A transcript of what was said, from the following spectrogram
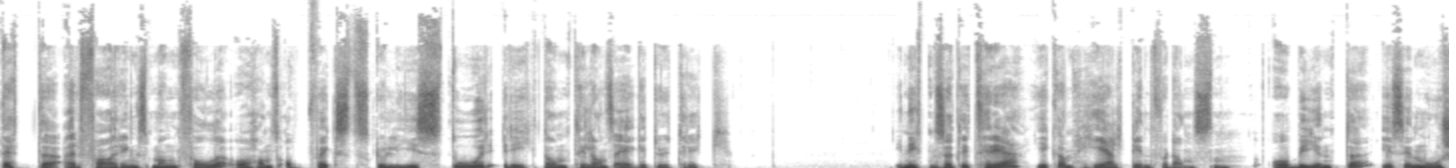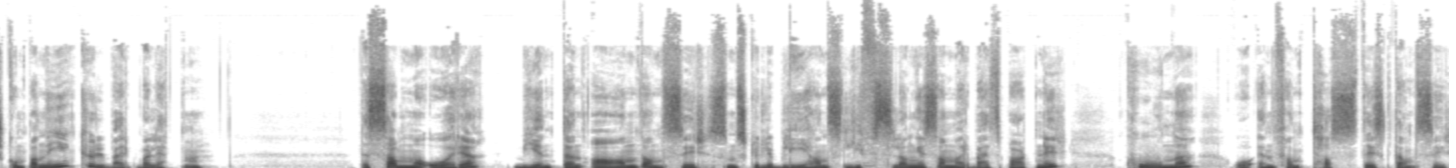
Dette erfaringsmangfoldet og hans oppvekst skulle gi stor rikdom til hans eget uttrykk. I 1973 gikk han helt inn for dansen, og begynte i sin mors kompani Kullbergballetten. Det samme året begynte en annen danser som skulle bli hans livslange samarbeidspartner, kone og en fantastisk danser,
